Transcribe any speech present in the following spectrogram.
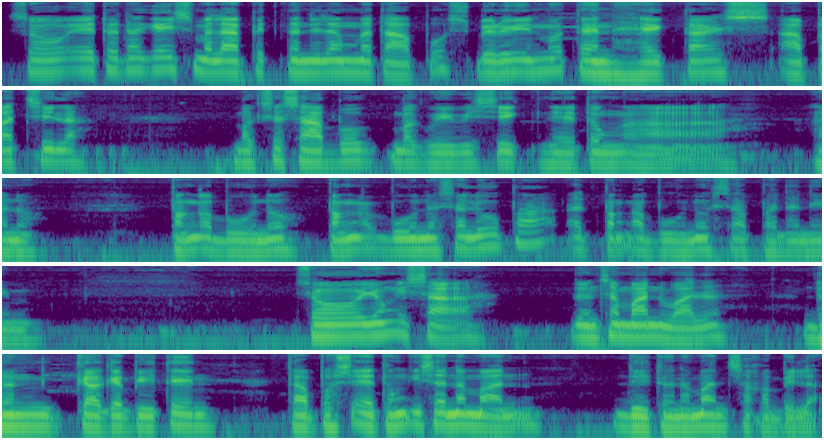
So eto na guys, malapit na nilang matapos. Biruin mo 10 hectares, apat sila. Magsasabog, magwiwisik nitong ah, ano, pang-abuno, pang-abuno sa lupa at pang-abuno sa pananim. So yung isa doon sa manual, doon gagabitin. Tapos etong isa naman dito naman sa kabila.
